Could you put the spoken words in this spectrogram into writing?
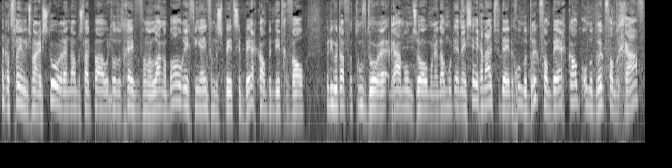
Dan gaat Flemings maar eens storen. En dan besluit Pauwen tot het geven van een lange bal richting een van de spitsen. Bergkamp in dit geval. Maar die wordt afgetroefd door Ramon Zomer. En dan moet NEC gaan uitverdedigen onder druk van Bergkamp. Onder druk van de Graaf.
